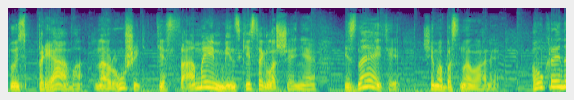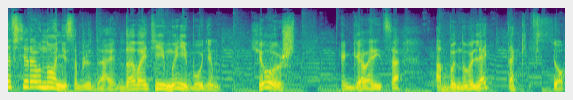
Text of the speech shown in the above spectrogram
то есть прямо нарушить те самые Минские соглашения. И знаете, чем обосновали? А Украина все равно не соблюдает. Давайте и мы не будем. Чего уж, как говорится, обнулять так все.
